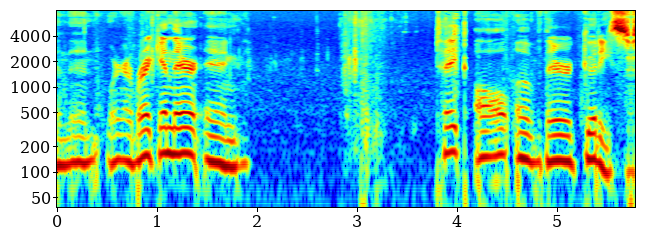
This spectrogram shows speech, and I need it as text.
And then we're going to break in there and take all of their goodies.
